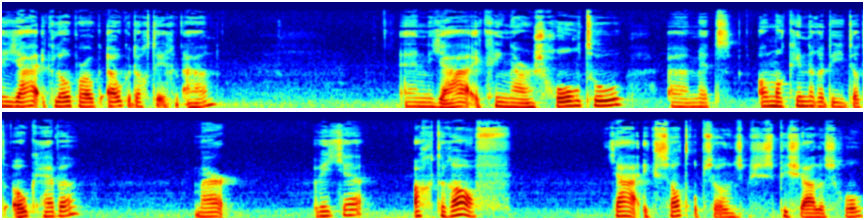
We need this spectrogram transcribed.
en ja, ik loop er ook elke dag tegenaan. En ja, ik ging naar een school toe uh, met allemaal kinderen die dat ook hebben. Maar weet je, achteraf, ja, ik zat op zo'n speciale school.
